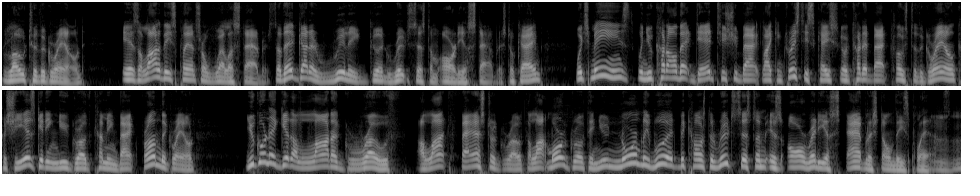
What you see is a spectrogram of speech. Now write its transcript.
low to the ground is a lot of these plants are well established. So they've got a really good root system already established. Okay. Which means when you cut all that dead tissue back, like in Christy's case, you're going to cut it back close to the ground because she is getting new growth coming back from the ground. You're going to get a lot of growth a lot faster growth, a lot more growth than you normally would because the root system is already established on these plants. Mm-hmm.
